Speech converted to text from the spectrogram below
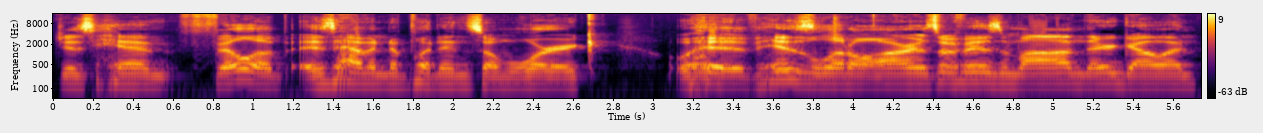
Just him. Philip is having to put in some work with his little arms, with his mom. They're going,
